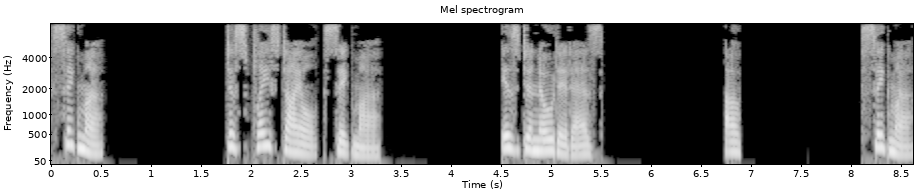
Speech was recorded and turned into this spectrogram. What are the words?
sigma display style sigma is denoted as a sigma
